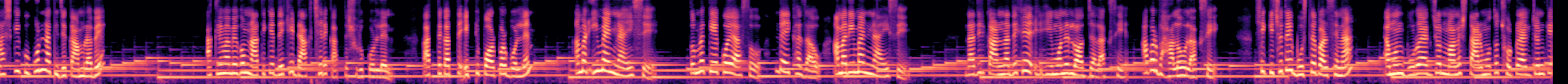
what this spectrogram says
হাঁস কি কুকুর নাকি যে কামড়াবে? আকলিমা বেগম নাতিকে দেখে ডাক ছেড়ে কাঁদতে শুরু করলেন। কাঁদতে কাঁদতে একটু পরপর বললেন, আমার ইমান নাইছে তোমরা কে কয়ে আসো দেখা যাও, আমার ইমান নাইছে দাদির কান্না দেখে ইমনের লজ্জা লাগছে, আবার ভালোও লাগছে। সে কিছুতেই বুঝতে পারছে না, এমন বুড়ো একজন মানুষ তার মতো ছোট একজনকে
